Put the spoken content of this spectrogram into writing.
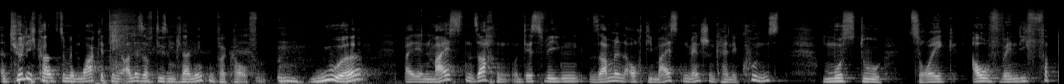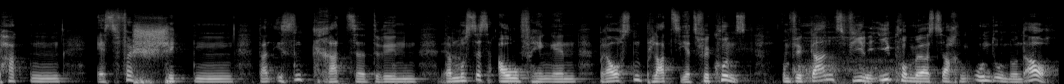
natürlich kannst du mit Marketing alles auf diesem Planeten verkaufen. Nur bei den meisten Sachen, und deswegen sammeln auch die meisten Menschen keine Kunst, musst du Zeug aufwendig verpacken, es verschicken, dann ist ein Kratzer drin, dann musst du es aufhängen, brauchst einen Platz jetzt für Kunst und für ganz viele E-Commerce-Sachen und, und, und auch.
